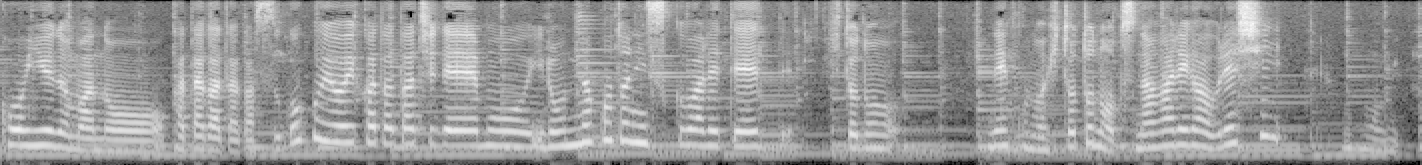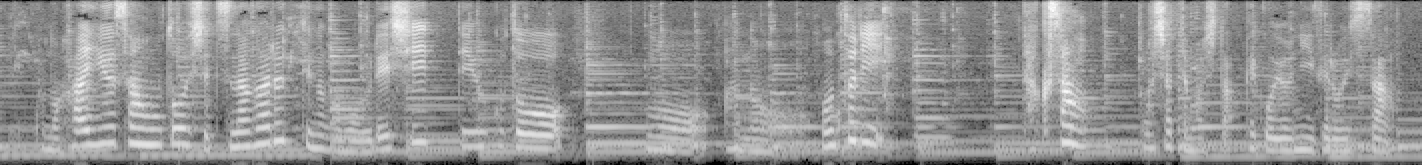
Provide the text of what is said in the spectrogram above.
こういうのあの方々がすごく良い方たちでもういろんなことに救われてて人のねこの人とのつながりが嬉しい。もうこの俳優さんを通してつながるっていうのがもう嬉しいっていうことをもうあの本当にたくさんおっしゃってました。ペコ4201さん。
